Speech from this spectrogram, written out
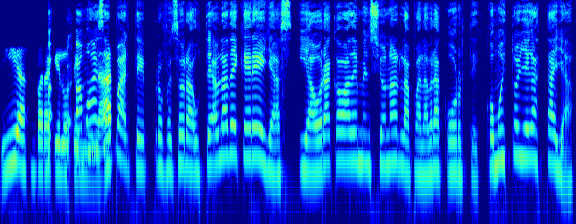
días para que lo Vamos a esa parte, profesora. Usted habla de querellas y ahora acaba de mencionar la palabra corte. ¿Cómo esto llega hasta allá?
